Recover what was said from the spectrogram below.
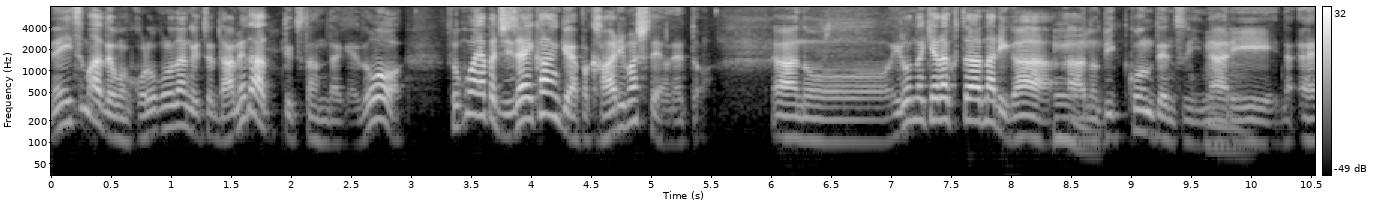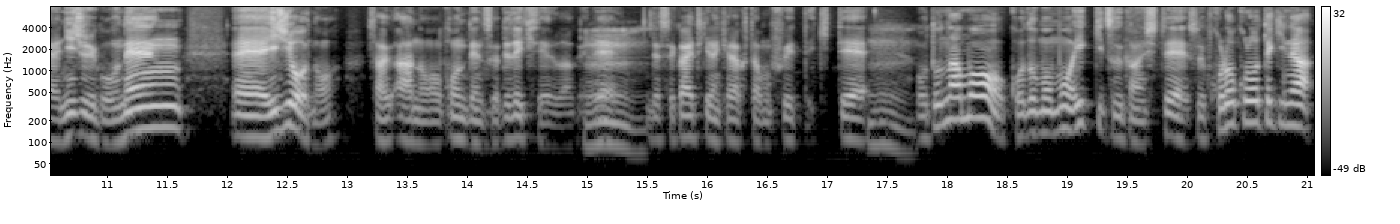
ね、いつまでもコロコロなんか言っちゃダメだって言ってたんだけどそこはやっぱ時代環境やっぱ変わりましたよねと。あのいろんなキャラクターなりが、うん。あのビッグコンテンツになり、えー25年、えー以上のさあのコンテンツが出てきているわけで,、うん。で世界的なキャラクターも増えてきて、うん。大人も子供も一気通貫してそういうコロコロ的な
